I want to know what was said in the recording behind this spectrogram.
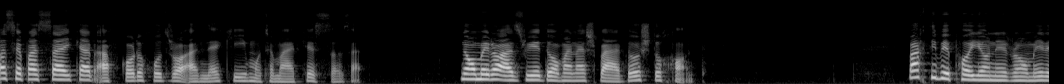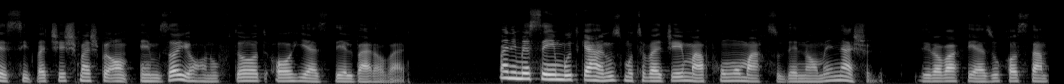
و سپس سعی کرد افکار خود را اندکی متمرکز سازد. نامه را از روی دامنش برداشت و خواند. وقتی به پایان رامه رسید و چشمش به امضای آن افتاد آهی از دل برآورد. ولی مثل این بود که هنوز متوجه مفهوم و مقصود نامه نشده. زیرا وقتی از او خواستم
